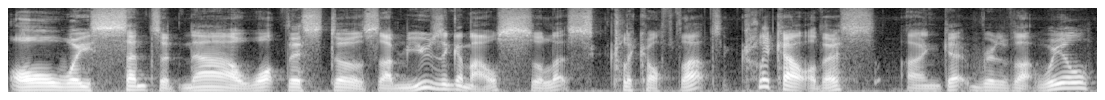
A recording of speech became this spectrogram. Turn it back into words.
always centered. Now, what this does, I'm using a mouse, so let's click off that. Click out of this, and get rid of that wheel.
